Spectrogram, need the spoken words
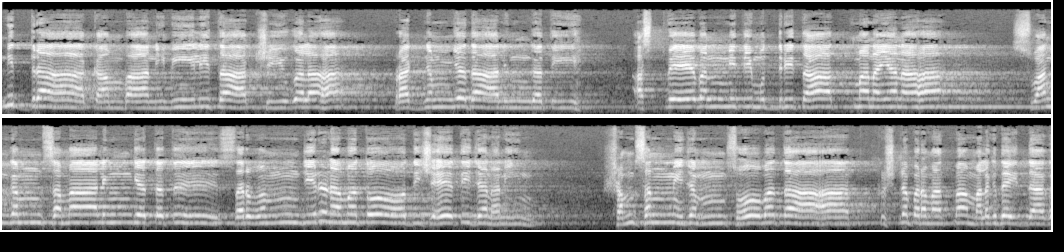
ನಿದ್ರಾ ಕಾಂಬಾ ನಿಮೀಲಿತಾಕ್ಷಿಯುಗಲ ಪ್ರಾಜ್ಞಂ ಯದಾಲಿಂಗತಿ ಅಸ್ತ್ವೇವನ್ನಿತಿ ಮುದ್ರಿತಾತ್ಮನಯನ ಸ್ವಾಂಗಂ ಸಮಾಲಿಂಗ್ಯ ತತ್ ಸರ್ವಂ ಜೀರ್ಣಮತೋ ದಿಶೇತಿ ಜನನೀಂ ಶಂಸನ್ ನಿಜಂ ಸೋವತಾತ್. ಕೃಷ್ಣ ಪರಮಾತ್ಮ ಮಲಗದೇ ಇದ್ದಾಗ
